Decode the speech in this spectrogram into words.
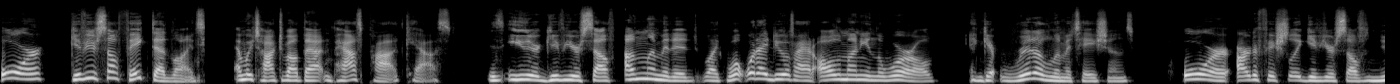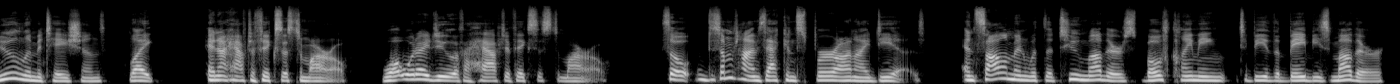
or give yourself fake deadlines. And we talked about that in past podcasts is either give yourself unlimited, like what would I do if I had all the money in the world and get rid of limitations or artificially give yourself new limitations like, and I have to fix this tomorrow. What would I do if I have to fix this tomorrow? So sometimes that can spur on ideas. And Solomon with the two mothers both claiming to be the baby's mother,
